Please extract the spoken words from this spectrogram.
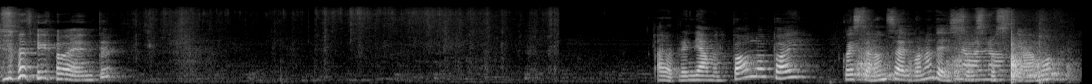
praticamente. Allora, prendiamo il pollo, poi queste non servono adesso, No, le no. spostiamo.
